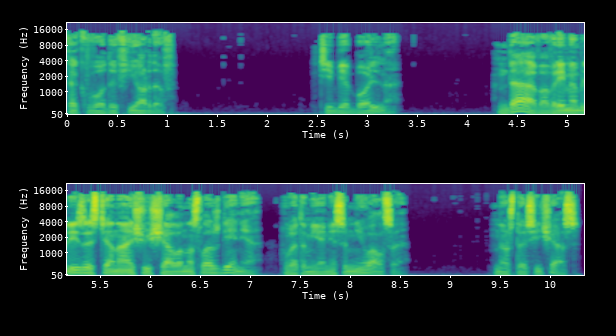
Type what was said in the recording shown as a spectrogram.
как воды фьордов. «Тебе больно?» Да, во время близости она ощущала наслаждение, в этом я не сомневался. Но что сейчас?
